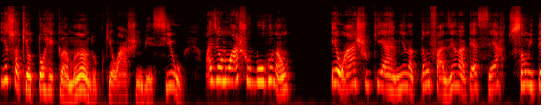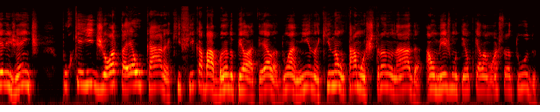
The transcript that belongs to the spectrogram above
Isso aqui eu tô reclamando porque eu acho imbecil, mas eu não acho burro não. Eu acho que as minas estão fazendo até certo, são inteligentes, porque idiota é o cara que fica babando pela tela de uma mina que não tá mostrando nada, ao mesmo tempo que ela mostra tudo.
